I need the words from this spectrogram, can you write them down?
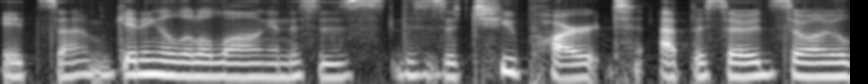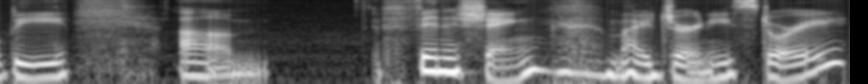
it's um, getting a little long, and this is this is a two part episode, so I will be um, finishing my journey story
